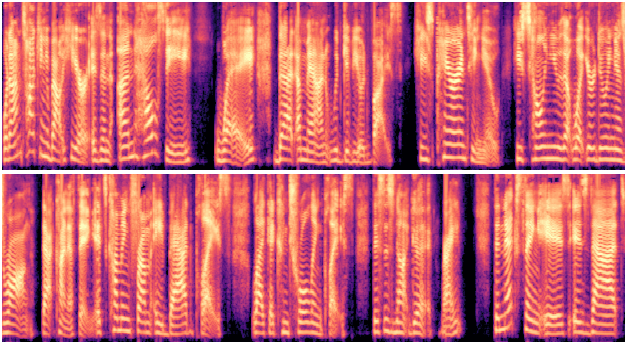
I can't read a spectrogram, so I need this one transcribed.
What I'm talking about here is an unhealthy way that a man would give you advice. He's parenting you. He's telling you that what you're doing is wrong, that kind of thing. It's coming from a bad place, like a controlling place. This is not good, right? The next thing is, is that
